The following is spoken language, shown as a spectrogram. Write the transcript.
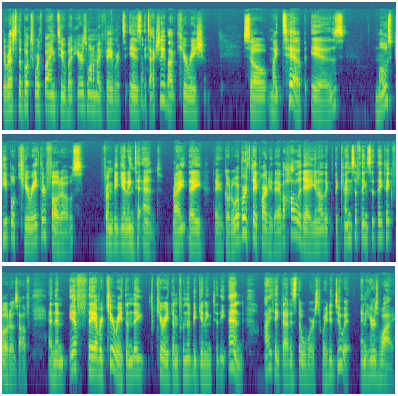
the rest of the book's worth buying too but here's one of my favorites is it's actually about curation so my tip is most people curate their photos from beginning to end right? They they go to a birthday party they have a holiday you know the, the kinds of things that they take photos of. And then if they ever curate them they curate them from the beginning to the end. I think that is the worst way to do it and here's why.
